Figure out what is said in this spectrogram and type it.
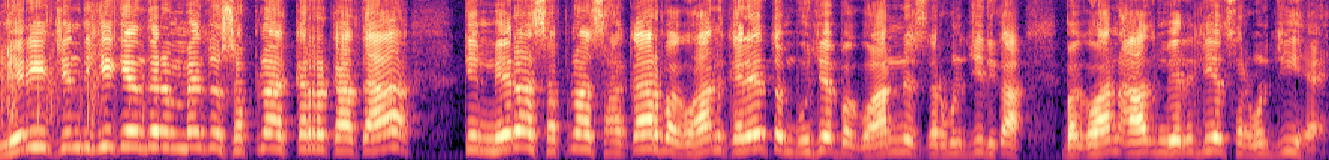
मेरी ज़िंदगी के अंदर मैं जो सपना कर रखा था कि मेरा सपना साकार भगवान करे तो मुझे भगवान ने श्रवण जी कहा, भगवान, आज मेरे लिए श्रवण जी है।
